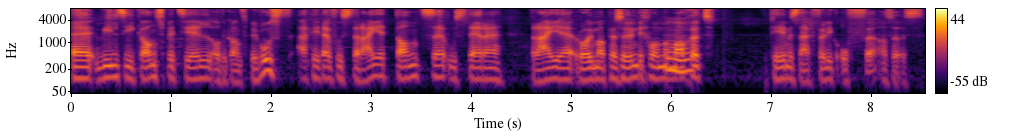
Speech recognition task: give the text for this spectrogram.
äh, weil sie ganz speziell oder ganz bewusst ein bisschen aus der Reihe tanzen, aus der Reihe Rheuma persönlich, die wir Mhm. machen. Die Themen sind eigentlich völlig offen. Also es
